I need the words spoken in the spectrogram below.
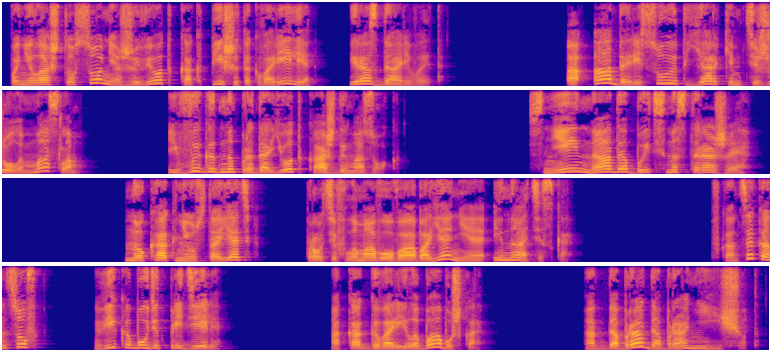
поняла, что Соня живет, как пишет акварели, и раздаривает. А Ада рисует ярким тяжелым маслом и выгодно продает каждый мазок. С ней надо быть настороже. Но как не устоять против ломового обаяния и натиска? В конце концов, Вика будет при деле. А как говорила бабушка, от добра добра не ищут.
